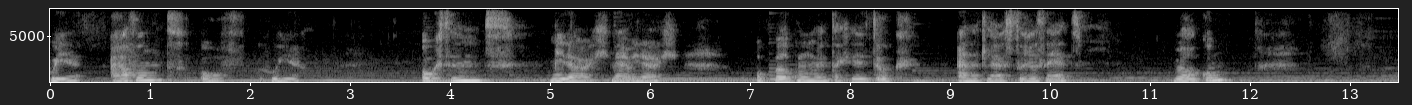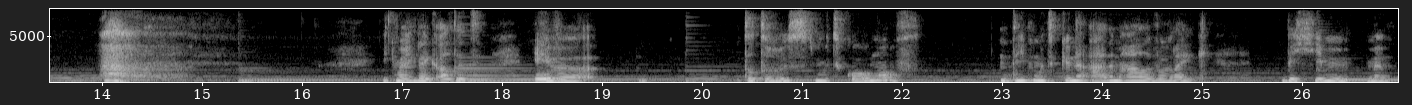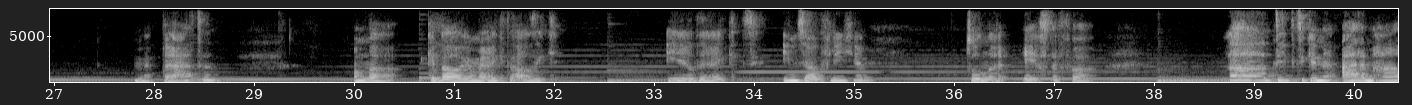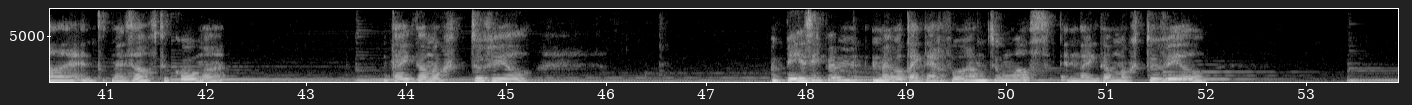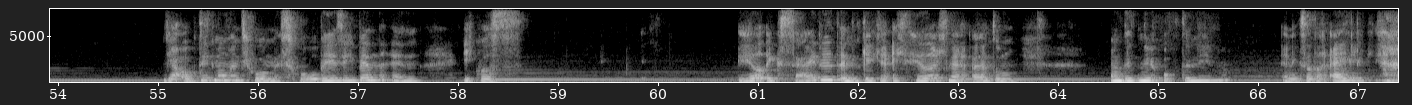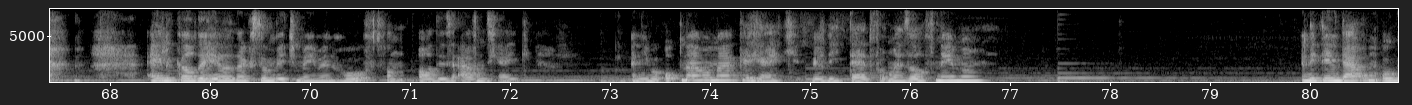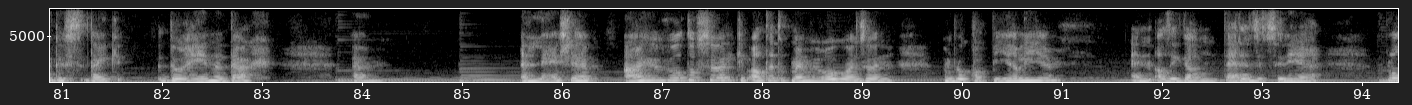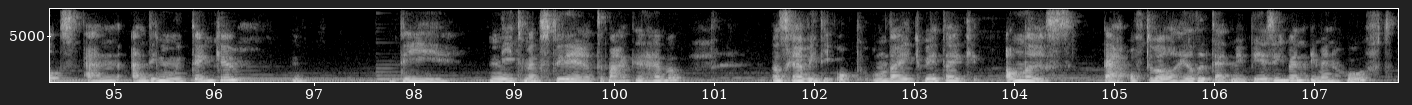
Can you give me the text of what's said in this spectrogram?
goeie avond of goeie ochtend, middag, namiddag. Op welk moment dat je dit ook aan het luisteren bent. Welkom. Ah. Ik merk dat ik altijd even tot rust moet komen of diep moet kunnen ademhalen voordat ik begin met, met praten. Omdat ik heb al gemerkt dat als ik hier direct in zou vliegen, zonder eerst even ah, diep te kunnen ademhalen en tot mijzelf te komen, dat ik dan nog te veel bezig ben met wat ik daarvoor aan het doen was. En dat ik dan nog te veel ja, op dit moment gewoon met school bezig ben. En ik was heel excited en ik keek er echt heel erg naar uit om, om dit nu op te nemen. En ik zat er eigenlijk, eigenlijk al de hele dag zo'n beetje mee in mijn hoofd. Van, oh, deze avond ga ik een nieuwe opname maken. Ga ik weer die tijd voor mezelf nemen. En ik denk daarom ook dus dat ik doorheen de dag ehm, een lijstje heb aangevuld of zo. Ik heb altijd op mijn bureau gewoon zo'n een blok papier liggen. En als ik dan tijdens het studeren plots aan, aan dingen moet denken die niet met studeren te maken hebben, dan schrijf ik die op. Omdat ik weet dat ik anders daar oftewel heel de tijd mee bezig ben in mijn hoofd.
